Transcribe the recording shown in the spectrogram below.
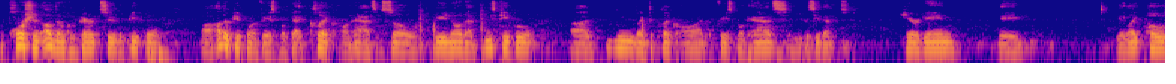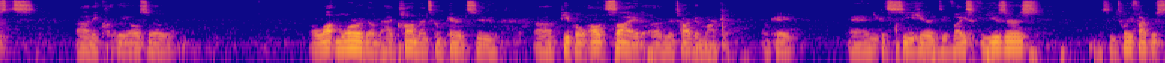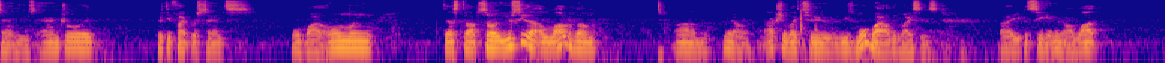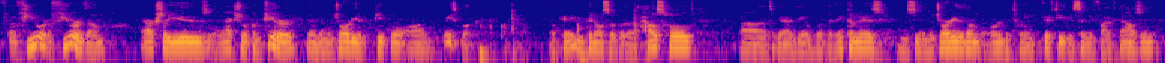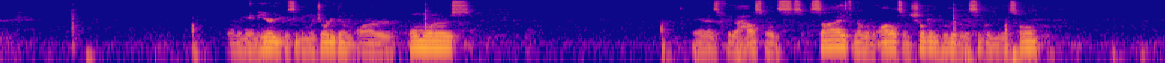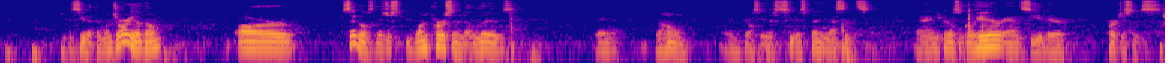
proportion of them compared to the people, uh, other people on Facebook that click on ads. So you know that these people uh, do like to click on Facebook ads. You can see that here again, they they like posts. Uh, they they also a lot more of them add comments compared to uh, people outside of your target market. Okay, and you can see here device users. See 25% use Android, 55% mobile only, desktop. So you see that a lot of them, um, you know, actually like to use mobile devices. Uh, you can see, you know, a lot, a fewer, fewer of them actually use an actual computer than the majority of people on Facebook. Okay, you can also go to household uh, to get an idea of what their income is. You see the majority of them earn between 50 to 75,000. And again, here you can see the majority of them are homeowners. As for the household size, the number of adults and children who live in a single U.S. home, you can see that the majority of them are singles. There's just one person that lives in the home. And you can also see their spending methods. And you can also go here and see their purchases.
